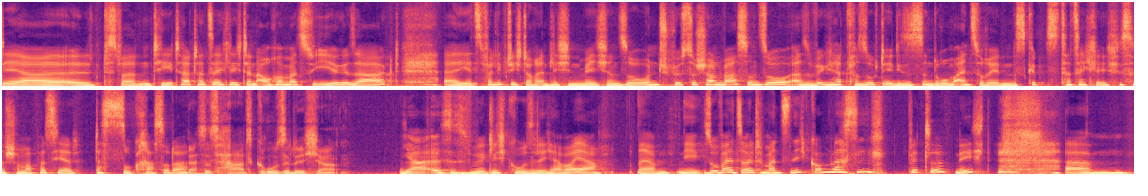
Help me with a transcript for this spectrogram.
der, äh, das war ein Täter tatsächlich, dann auch immer zu ihr gesagt, äh, jetzt verlieb dich doch endlich in mich und so. Und spürst du schon was und so? Also wirklich hat versucht, ihr dieses Syndrom einzureden. Es gibt es tatsächlich. Ist das schon mal passiert? Das ist so krass, oder? Das ist hart gruselig, ja. Ja, es ist wirklich gruselig, aber ja. Ähm, nee, so weit sollte man es nicht kommen lassen. Bitte nicht. Ähm,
